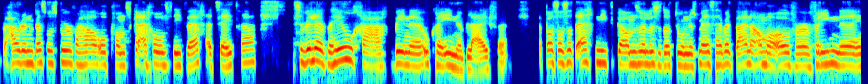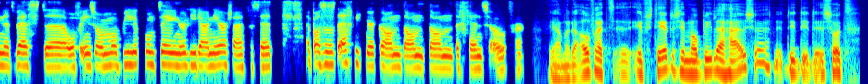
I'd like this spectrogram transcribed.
houden een best wel stoer verhaal op van ze krijgen ons niet weg, et cetera. Ze willen heel graag binnen Oekraïne blijven. En pas als dat echt niet kan, zullen ze dat doen. Dus mensen hebben het bijna allemaal over vrienden in het Westen of in zo'n mobiele container die daar neer zijn gezet. En pas als het echt niet meer kan, dan, dan de grens over. Ja, maar de overheid eh, investeert dus in mobiele huizen, die, die, een soort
